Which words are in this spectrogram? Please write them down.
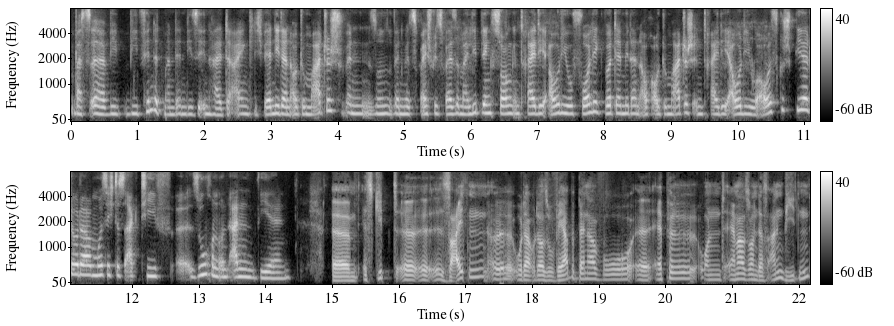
Was, äh, wie, wie findet man denn diese Inhalte eigentlich? Werden die dann automatisch, wenn, so, wenn jetzt beispielsweise mein Lieblingssong in 3D-Audio vorliegt, wird der mir dann auch automatisch in 3D-Audio ausgespielt oder muss ich das aktiv äh, suchen und anwählen? Ähm, es gibt äh, äh, Seiten äh, oder, oder so Werbebanner, wo äh, Apple und Amazon das anbieten,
